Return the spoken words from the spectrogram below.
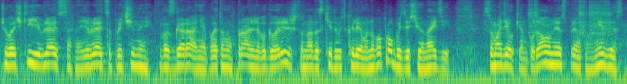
чувачки являются, являются причиной возгорания. Поэтому правильно вы говорили, что надо скидывать клемму. Ну попробуй здесь ее найди. Самоделкин, куда он ее спрятал, неизвестно.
